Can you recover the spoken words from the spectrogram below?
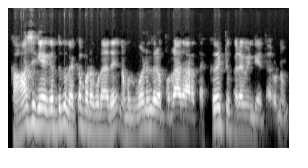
காசு கேட்கறதுக்கு வெக்கப்படக்கூடாது. நமக்கு வேணுங்கிற பொருளாதாரத்தை கேட்டு பெற வேண்டிய தருணம்.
